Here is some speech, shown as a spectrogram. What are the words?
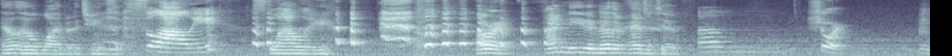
L L Y, but I changed it. Slally. Slally. All right. I need another adjective. Um, short.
